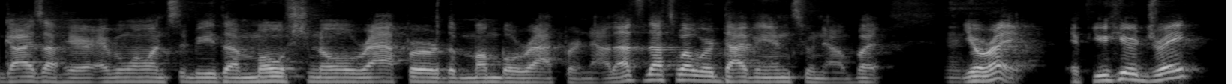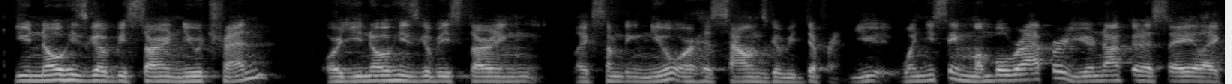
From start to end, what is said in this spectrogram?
guys out here, everyone wants to be the emotional rapper, the mumble rapper. Now that's that's what we're diving into now. But Mhm. you're right. If you hear Drake, you know he's gonna be starting a new trend, or you know he's gonna be starting like something new, or his sound's gonna be different. You when you say mumble rapper, you're not gonna say like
